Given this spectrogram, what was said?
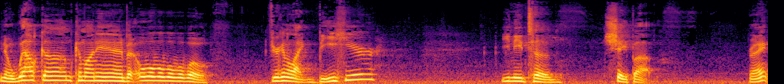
You know, welcome, come on in, but oh, whoa, whoa, whoa, whoa, whoa. If you're going to like be here, you need to shape up, right?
